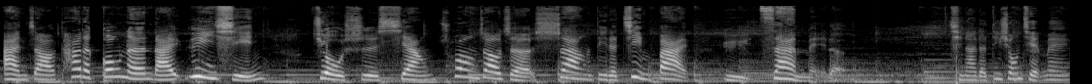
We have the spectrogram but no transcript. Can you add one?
按照它的功能来运行，就是向创造者上帝的敬拜与赞美了。亲爱的弟兄姐妹，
